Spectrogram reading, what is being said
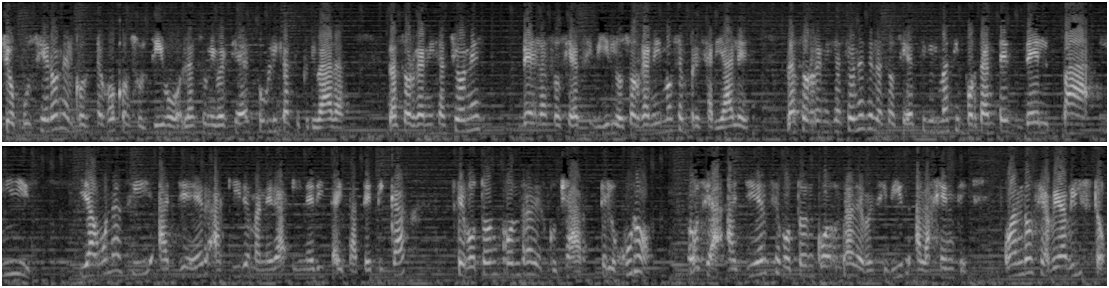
se opusieron el Consejo Consultivo, las universidades públicas y privadas, las organizaciones de la sociedad civil, los organismos empresariales, las organizaciones de la sociedad civil más importantes del país. Y aún así, ayer, aquí de manera inédita y patética, se votó en contra de escuchar, te lo juro. O sea, ayer se votó en contra de recibir a la gente. ¿Cuándo se había visto?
